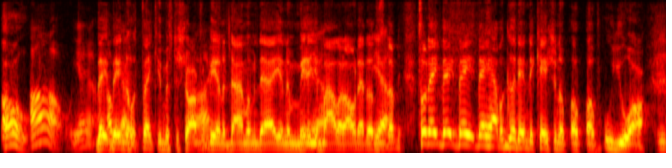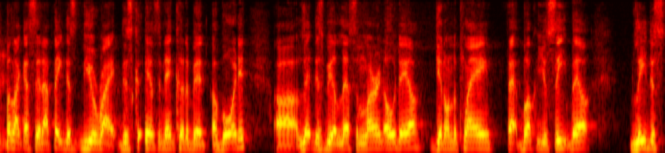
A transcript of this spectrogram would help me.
Oh. Oh, yeah. They, okay. they know. Thank you, Mr. Sharp, all for right. being a diamond medallion, and a million yeah. mile, and all that other yeah. stuff. So they, they, they, they have a good indication of, of, of who you are. Mm-hmm. But like I said, I think this. You're right. This incident could have been avoided. Uh, let this be a lesson learned, Odell. Get on the plane, fat buckle your seatbelt, leave this,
